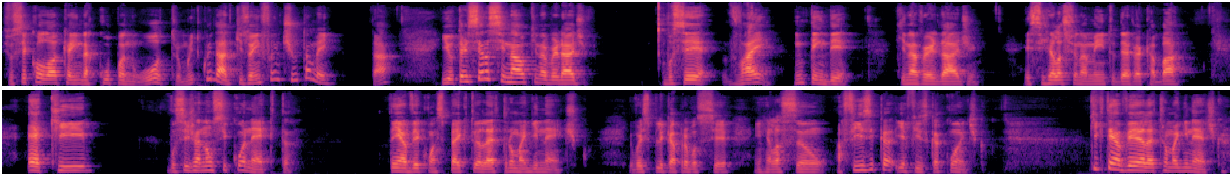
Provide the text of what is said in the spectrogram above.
Se você coloca ainda a culpa no outro, muito cuidado, que isso é infantil também, tá? E o terceiro sinal que, na verdade, você vai entender que, na verdade, esse relacionamento deve acabar é que você já não se conecta. Tem a ver com o aspecto eletromagnético. Eu vou explicar para você em relação à física e à física quântica. O que, que, tem a ver a eletromagnética?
